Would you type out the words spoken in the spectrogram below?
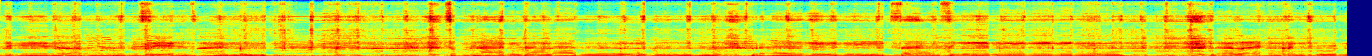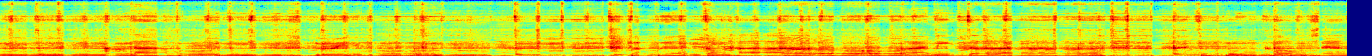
เปียวเสียใจสองข้างทางนั้น ไรแสงสี แรงเป็นฝุ่นหน้าฝนลุยกลนเพื่อเพื่อนรองเท้านิจจาจะหนุนของฉัน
